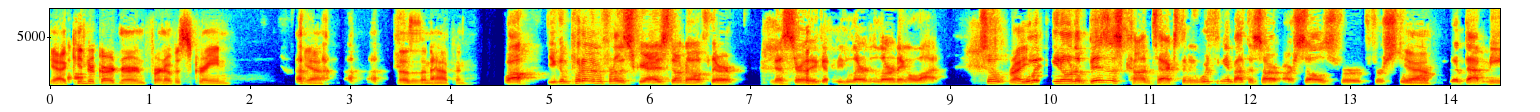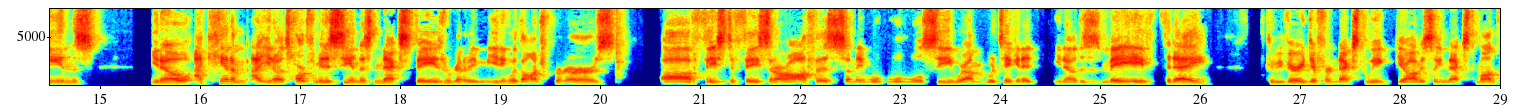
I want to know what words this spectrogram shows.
Yeah, uh, kindergartner in front of a screen. Yeah, doesn't happen. Well, you can put them in front of the screen. I just don't know if they're necessarily going to be lear- learning a lot. So, right. What, you know, in a business context, I mean, we're thinking about this our, ourselves for for Storm, yeah. what that means you know, I can't, I, you know, it's hard for me to see in this next phase. We're going to be meeting with entrepreneurs face to face in our office. I mean, we'll, we'll see. We're, um, we're taking it, you know, this is May 8th today. Could be very different next week, you know, obviously next month.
